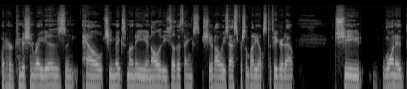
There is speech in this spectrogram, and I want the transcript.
what her commission rate is and how she makes money and all of these other things. She would always ask for somebody else to figure it out. She wanted,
